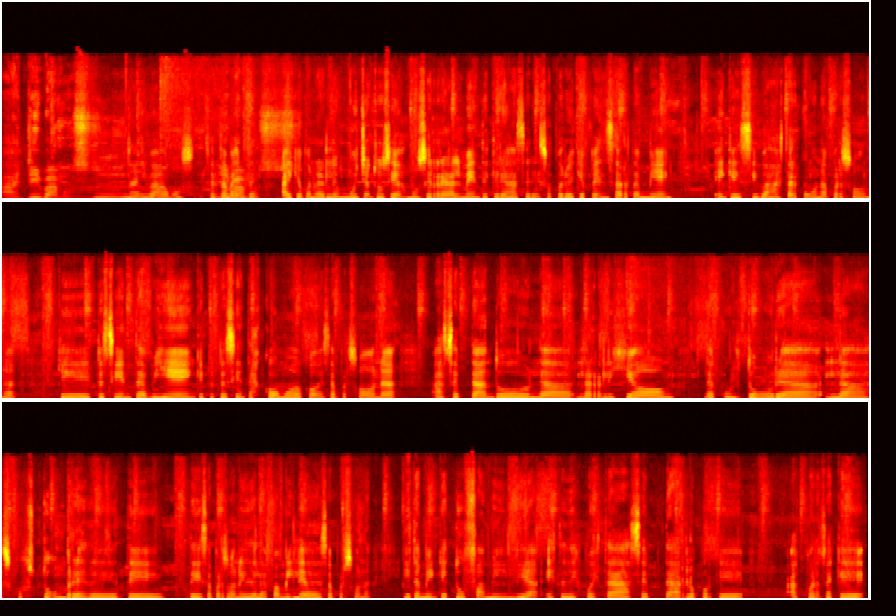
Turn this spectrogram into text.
Allí vamos. Mm, ahí vamos, exactamente. vamos. Hay que ponerle mucho entusiasmo si realmente quieres hacer eso, pero hay que pensar también en que si vas a estar con una persona que te sienta bien, que tú te sientas cómodo con esa persona, aceptando la, la religión, la cultura, las costumbres de, de- de esa persona y de la familia de esa persona, y también que tu familia esté dispuesta a aceptarlo, porque acuérdense que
